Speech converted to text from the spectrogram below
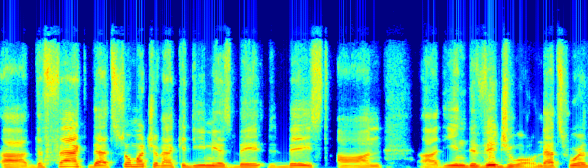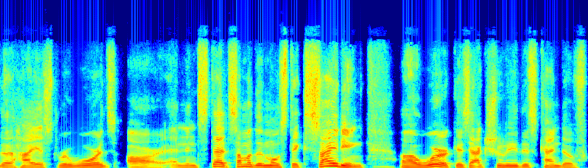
Uh, the fact that so much of academia is ba- based on uh, the individual, and that's where the highest rewards are. And instead, some of the most exciting uh, work is actually this kind of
